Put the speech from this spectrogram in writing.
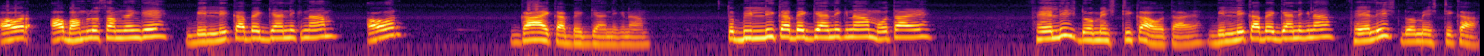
और अब हम लोग समझेंगे बिल्ली का वैज्ञानिक नाम और गाय का वैज्ञानिक नाम। तो बिल्ली का वैज्ञानिक नाम होता है फेलिस डोमेस्टिका होता है। बिल्ली का वैज्ञानिक नाम फेलिस डोमेस्टिका।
